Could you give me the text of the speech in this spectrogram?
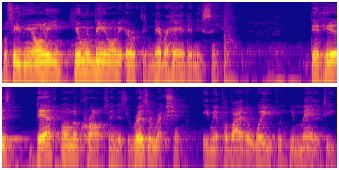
Was he the only human being on the earth that never had any sin? Did his death on the cross and his resurrection, amen, provide a way for humanity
